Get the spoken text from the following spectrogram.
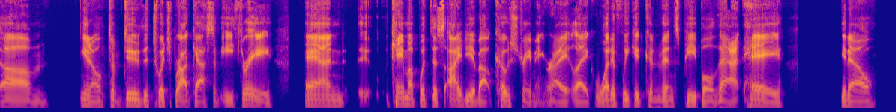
um you know to do the Twitch broadcast of E3 and came up with this idea about co-streaming, right? Like what if we could convince people that hey, you know,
